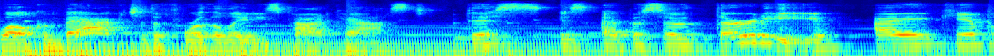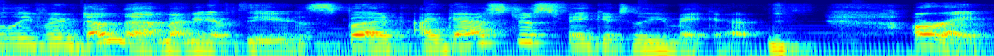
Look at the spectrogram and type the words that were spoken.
Welcome back to the Fore the Ladies podcast. This is episode 30. I can't believe we've done that many of these, but I guess just fake it till you make it. All right,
